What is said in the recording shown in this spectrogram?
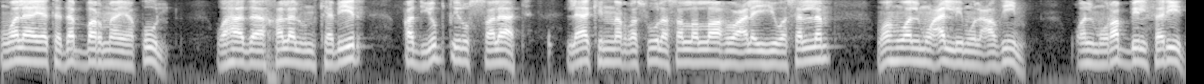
ولا يتدبر ما يقول. وهذا خلل كبير قد يبطل الصلاة لكن الرسول صلى الله عليه وسلم وهو المعلم العظيم والمربي الفريد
